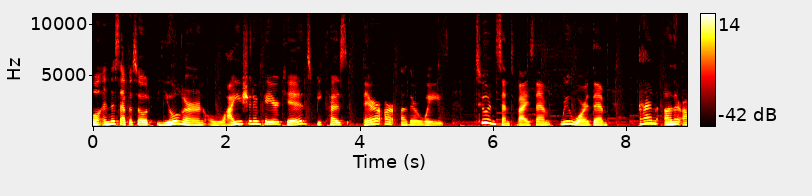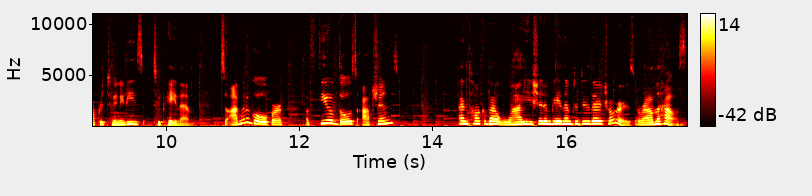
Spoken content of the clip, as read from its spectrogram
Well, in this episode, you'll learn why you shouldn't pay your kids because there are other ways to incentivize them, reward them, and other opportunities to pay them. So, I'm going to go over a few of those options and talk about why you shouldn't pay them to do their chores around the house.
